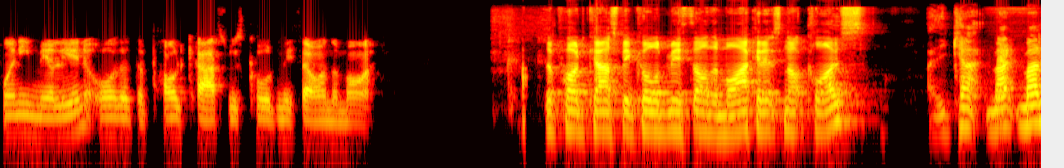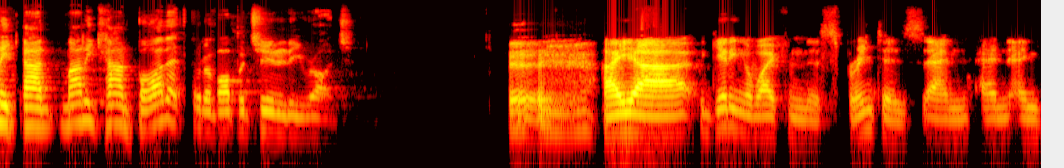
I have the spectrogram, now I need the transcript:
20 million or that the podcast was called Mytho on the Mic? The podcast be called Myth on the Mic and it's not close? You can't, money can't, money can't buy that sort of opportunity, Rog. I uh, getting away from the sprinters and, and, and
